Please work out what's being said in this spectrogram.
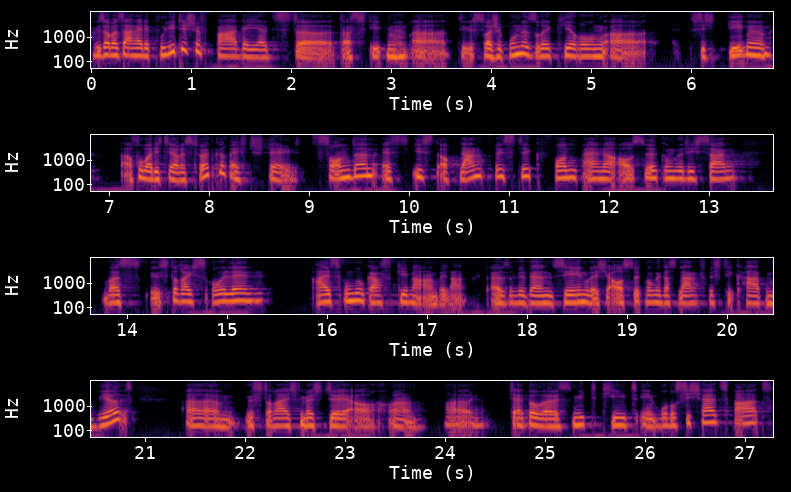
wie soll man sagen, eine politische Frage jetzt, dass eben äh, die österreichische Bundesregierung sich gegen humanitäres Völkerrecht stellt, sondern es ist auch langfristig von einer Auswirkung, würde ich sagen, was Österreichs Rolle als UNO-Gastgeber anbelangt. Also wir werden sehen, welche Auswirkungen das langfristig haben wird. Ähm, Österreich möchte auch äh, äh, temporäres Mitglied im UNO-Sicherheitsrat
